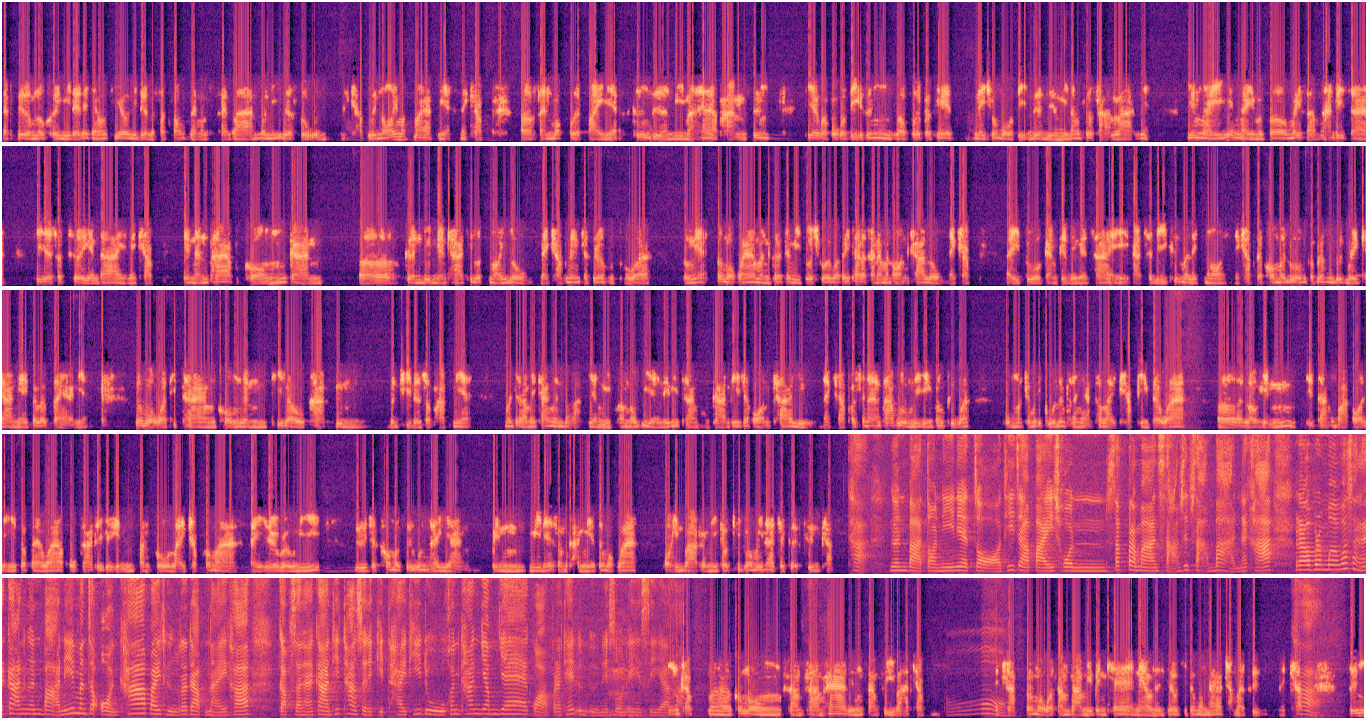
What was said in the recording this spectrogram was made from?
จากเดิมเราเคยมีรายได้การท่องเที่ยวในเดือนละสักสองแสนแสนล้าน วันนี้เหลือศูนย์นะครับหรือน้อยมากๆเนี่ยนะครับ sandbox เปิดไปเนี่ยครึ่งเดือนมีมาห้าพันซึ่ง เทียบกับปกติ ซึ่งเราเปิดประเทศในช่วงปกติเดือนหนึ่งมีนักเที่ยวสามล้านเนี่ยยังไงยังไงมันก็ไม่สามารถที่จะที่จะชดเชยกันได้นะครับดังนั้นภาพของการเกินดุลการค้าที่ลดน้อยลงนะครับ เนื่องจากเรื่องของตัว ตรงนี้ต้องบอกว่ามันก็จะมีตัวช่วยว่าถ้าราคาน้ำมันอ่อนค่าลงนะครับไอตัวการเกินดุลการค้าอาจจะดีขึ้นมาเล็กน้อยนะครับ แต่พอมารวมกับเรื่องดุลบริการเนี่ยก็แล้วแต่เนี่ยต้องบอกว่าทิศทางของเงินที่เราขาดดุล บัญชีเดินสะพัดเนี่ย มันจะทำให้ค่าเงินบาทยังมีความโน้มเอียงในทิศทางของการที่จะอ่อนค่าอยู่นะครับ เพราะฉะนั้นภาพรวมจริงๆต้องถือว่า ผมมันจะไม่ได้กลัวเรื่องพลังงานเท่าไหร่ครับเพียงแต่ว่าเเราเห็นทิศทางบาทอ่อนอย่างนี้ก็แปลว่าโอกาสที่จะเห็นฟันโฟไหลกลับเข้ามาในเร็วๆนี้ หรือจะเข้ามาซื้อหุ้นไทยอย่างเป็นมีนัยสำคัญเนี่ยต้องบอกว่า พอเห็นบาทแบบนี้ก็คิดว่าไม่น่าจะเกิดขึ้นครับ ค่ะ เงินบาทตอนนี้เนี่ยจ่อที่จะไปชนสักประมาณ 33 บาทนะคะ เราประเมินว่าสถานการณ์เงินบาทนี้มันจะอ่อนค่าไปถึงระดับไหนคะ กับสถานการณ์ที่ทางเศรษฐกิจไทยที่ดูค่อนข้างย่ำแย่กว่าประเทศอื่น ๆ ในโซนเอเชียครับก็มอง 335 ถึง 34 บาทครับนะครับต้องบอกว่า33นี้เป็นแค่แนวหนึ่งที่เราคิดว่ามันน่าจะมาถึงนะครับ ซึ่ง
